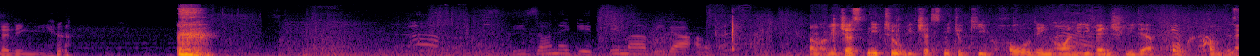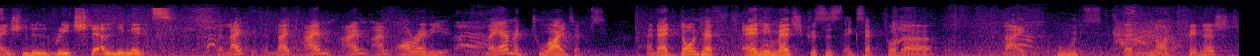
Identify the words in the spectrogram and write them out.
letting me. Die Sonne geht immer wieder auf. Oh, we just need to we just need to keep holding on. Eventually their poke composition will reach their limits. Yeah, like, like I'm, I'm, I'm already, like I'm at two items, and I don't have any magic resist except for the, like boots that not finished,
